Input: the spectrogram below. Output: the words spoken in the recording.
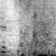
Ha ha ha!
